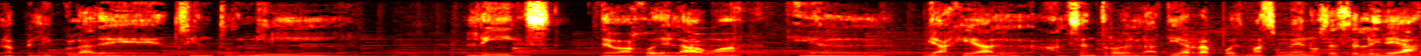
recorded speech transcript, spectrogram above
la película de 200 mil leagues debajo del agua y el viaje al, al, centro de la Tierra, pues más o menos esa es la idea.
